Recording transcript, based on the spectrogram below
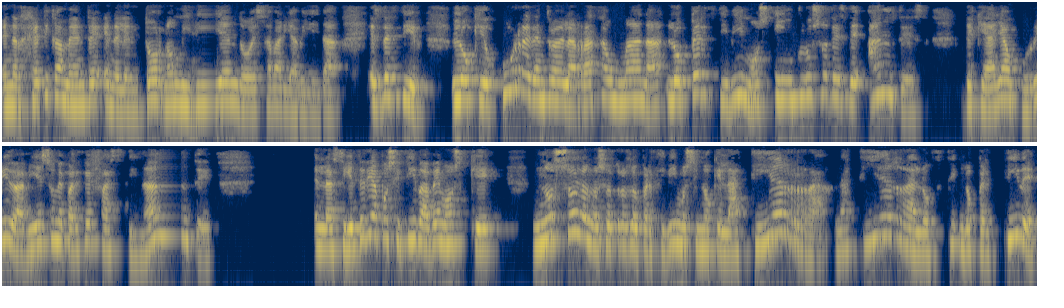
energéticamente en el entorno midiendo esa variabilidad. Es decir, lo que ocurre dentro de la raza humana lo percibimos incluso desde antes de que haya ocurrido. A mí eso me parece fascinante. En la siguiente diapositiva vemos que no solo nosotros lo percibimos, sino que la Tierra, la Tierra lo, percibe.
